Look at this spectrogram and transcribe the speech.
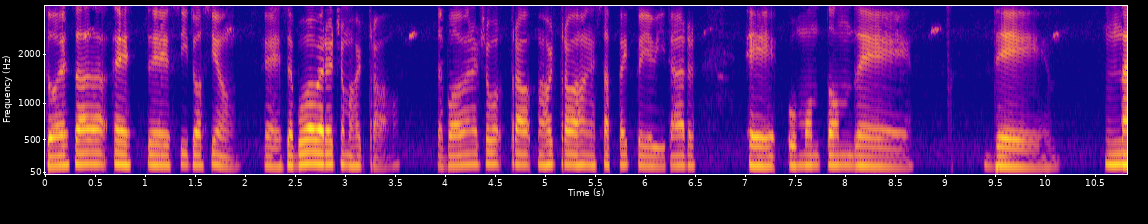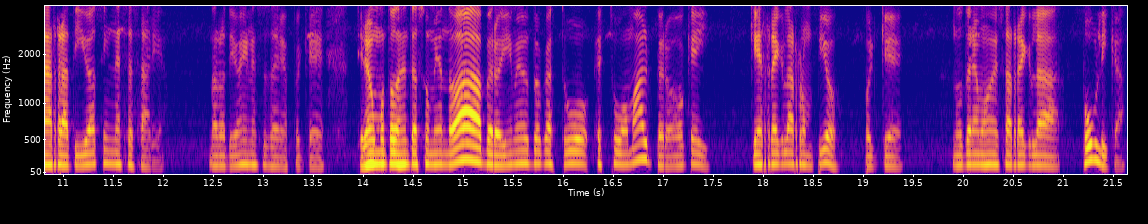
toda esta este, situación. Eh, se pudo haber hecho mejor trabajo. Se pudo haber hecho mejor trabajo en ese aspecto y evitar eh, un montón de, de narrativas innecesarias narrativas innecesarias, porque tienes un montón de gente asumiendo, ah, pero me Toca estuvo, estuvo mal, pero ok, ¿qué regla rompió? Porque no tenemos esa regla pública.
